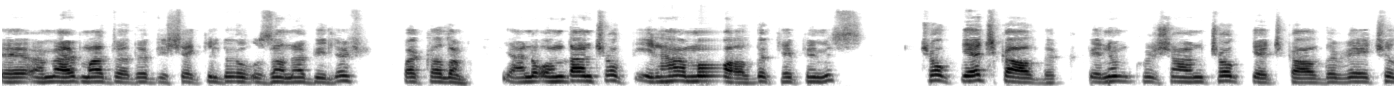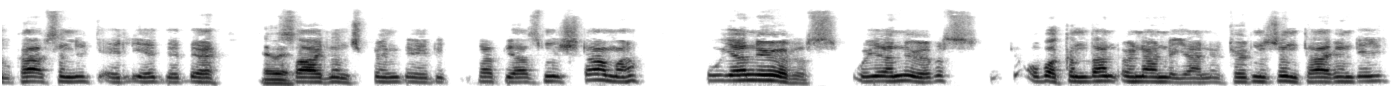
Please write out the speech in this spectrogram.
e, Ömer Madra'da bir şekilde uzanabilir. Bakalım. Yani ondan çok ilham aldık hepimiz. Çok geç kaldık. Benim kuşağım çok geç kaldı. Rachel Carson ilk 57'de evet. Silent Spring diye bir kitap yazmıştı ama uyanıyoruz. Uyanıyoruz. O bakımdan önemli. Yani türümüzün tarihinde ilk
